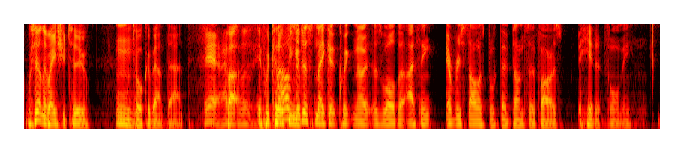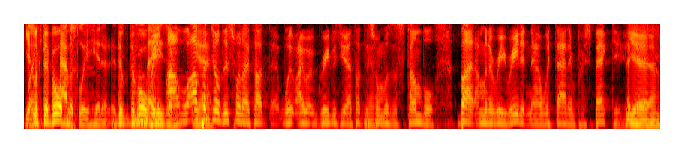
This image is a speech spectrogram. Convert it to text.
Well, certainly by issue two, we'll talk about that. Yeah, But absolutely. if we're Can I talking also ab- just make a quick note as well that I think every Star Wars book they've done so far has hit it for me. Yeah, Like, look, they've all- absolutely hit it. It's they've- they've all been- amazing. Uh, well, up Yeah. until this one, I thought that, well, I agreed with you. I thought this one was a stumble, but I'm going to reread it now with that in perspective. Yeah.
